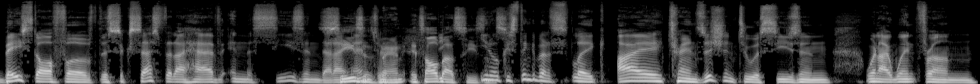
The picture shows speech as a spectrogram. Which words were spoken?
based off of the success that I have in the season that seasons, I enter. Seasons man. It's all about seasons. You know, because think about it, like I transitioned to a season when I went from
